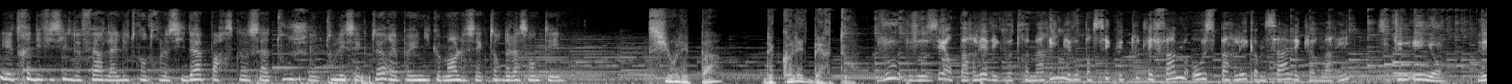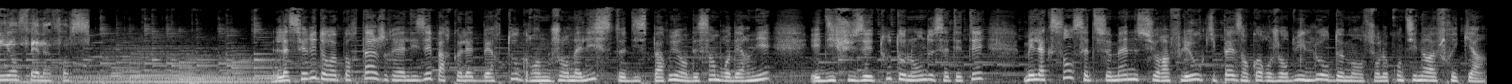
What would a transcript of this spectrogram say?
Il est très difficile de faire de la lutte contre le sida parce que ça touche tous les secteurs et pas uniquement le secteur de la santé. Sur les pas de Colette Berthoud. Vous, vous osez en parler avec votre mari, mais vous pensez que toutes les femmes osent parler comme ça avec leur mari? C'est une union. L'union fait la force. La série de reportages réalisée par Colette Berthoud, grande journaliste disparue en décembre dernier, et diffusée tout au long de cet été, met l'accent cette semaine sur un fléau qui pèse encore aujourd'hui lourdement sur le continent africain,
